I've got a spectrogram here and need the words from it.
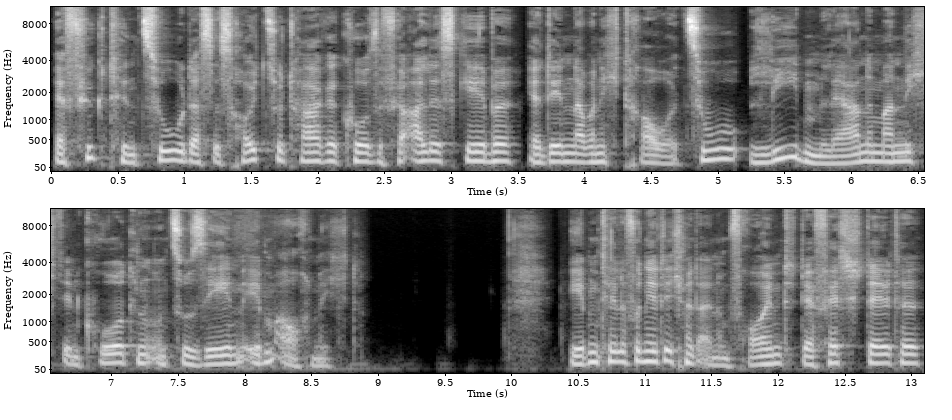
Er fügt hinzu, dass es heutzutage Kurse für alles gäbe, er denen aber nicht traue. Zu lieben lerne man nicht in Kursen und zu sehen eben auch nicht. Eben telefonierte ich mit einem Freund, der feststellte,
